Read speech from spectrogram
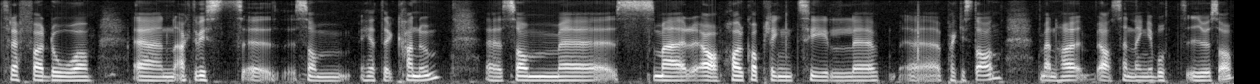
träffar då en aktivist eh, som heter Kanum eh, som, eh, som är, ja, har koppling till eh, eh Pakistan men har ja, sedan länge bott i USA.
